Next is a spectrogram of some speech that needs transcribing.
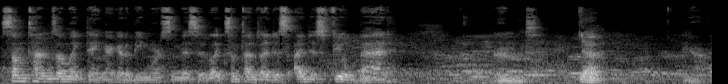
sometimes I'm like, dang, I gotta be more submissive. Like sometimes I just I just feel bad. And Yeah. yeah.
